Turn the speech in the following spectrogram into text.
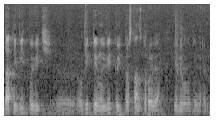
дати відповідь, е, об'єктивну відповідь про стан здоров'я Юлії Володимирівни.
